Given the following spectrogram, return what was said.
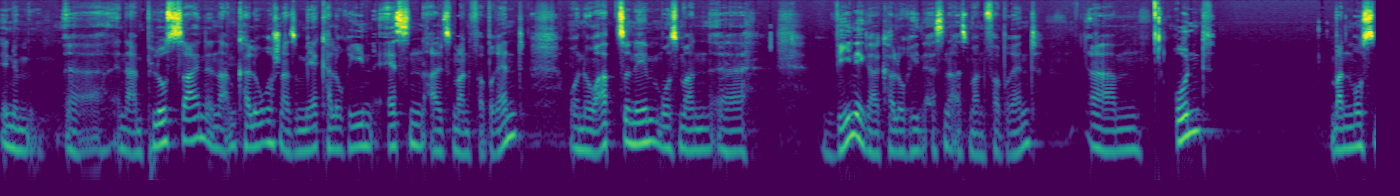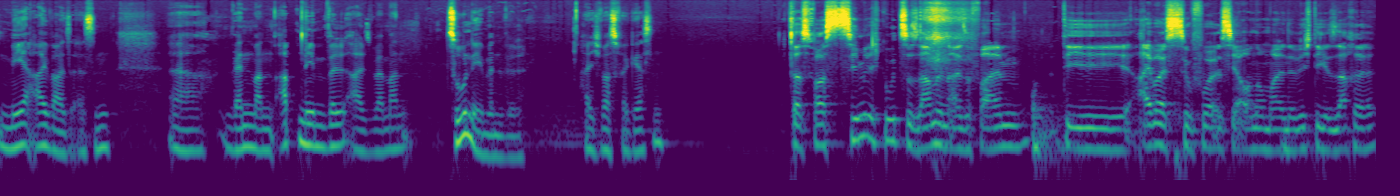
in einem, äh, in einem Plus sein, in einem kalorischen, also mehr Kalorien essen, als man verbrennt. Und um abzunehmen, muss man äh, weniger Kalorien essen, als man verbrennt. Ähm, und man muss mehr Eiweiß essen, äh, wenn man abnehmen will, als wenn man zunehmen will. Habe ich was vergessen? Das fasst ziemlich gut zusammen. Also vor allem die Eiweißzufuhr ist ja auch nochmal eine wichtige Sache,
